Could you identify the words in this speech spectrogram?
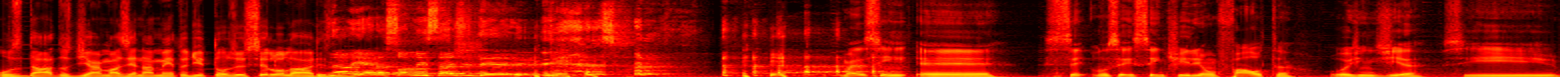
os dados de armazenamento de todos os celulares. Não, né? e era só mensagem dele. Mas assim, é, se, vocês sentiriam falta hoje em dia se.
